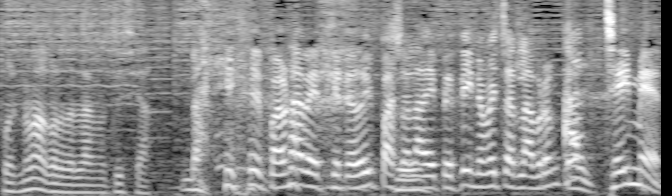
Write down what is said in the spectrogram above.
Pues no me acuerdo de la noticia. Para una vez que te doy paso a la de PC y no me echas la bronca. Alzheimer.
